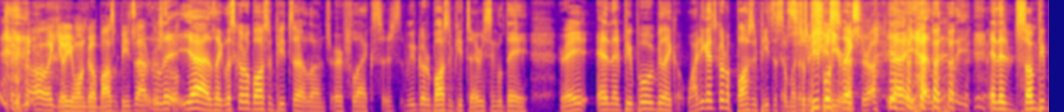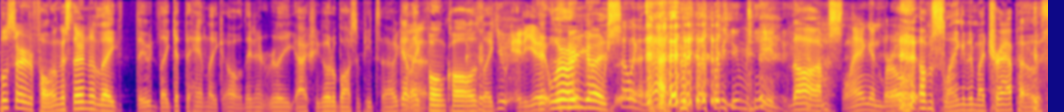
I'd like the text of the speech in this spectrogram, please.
oh, like yo, you want to go to Boston Pizza after school? yeah, it's like let's go to Boston Pizza at lunch or Flex. Or we'd go to Boston Pizza every single day, right? And then people would be like, "Why do you guys go to Boston Pizza so That's much?" such so a people like, restaurant. yeah, yeah, literally. And then some people started following us there, and they're like, they would like get the hint, like, "Oh, they didn't really actually go to Boston Pizza." I would get Yeah. like phone calls, like, you idiot. where are you We're guys?" selling that. what do you mean? No, I'm slanging, bro. I'm slanging in my trap house."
